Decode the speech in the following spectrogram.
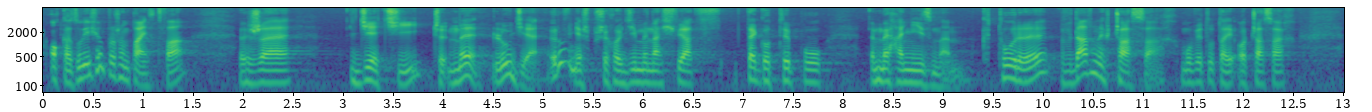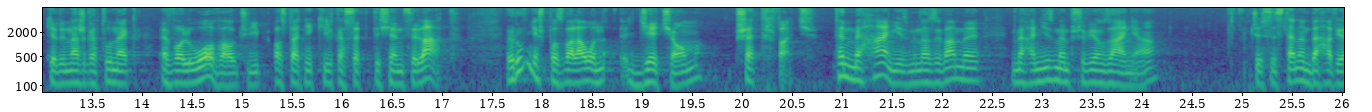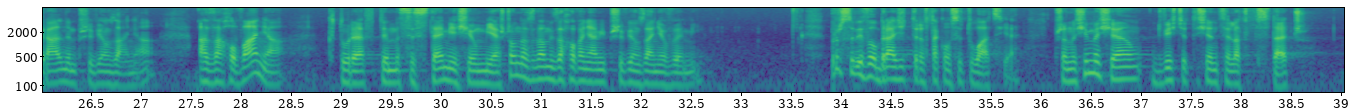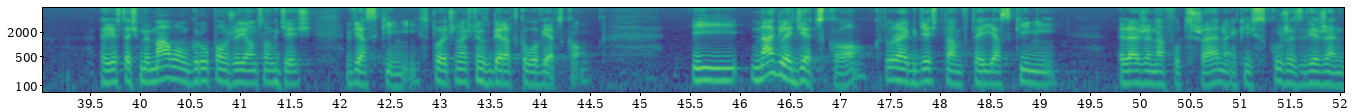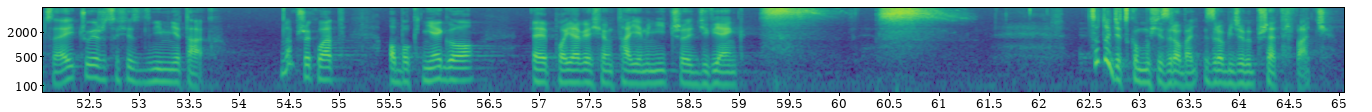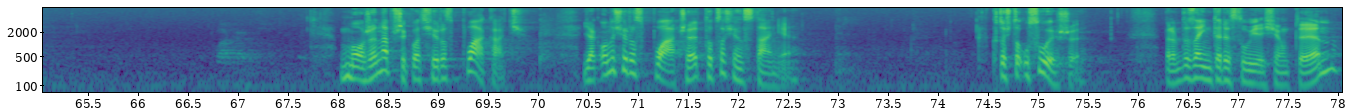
Okazuje się, proszę Państwa, że dzieci, czy my, ludzie, również przychodzimy na świat z tego typu mechanizmem, który w dawnych czasach, mówię tutaj o czasach, kiedy nasz gatunek ewoluował, czyli ostatnie kilkaset tysięcy lat, również pozwalało dzieciom przetrwać. Ten mechanizm nazywamy mechanizmem przywiązania, czy systemem behawioralnym przywiązania, a zachowania, które w tym systemie się mieszczą, nazywamy zachowaniami przywiązaniowymi. Proszę sobie wyobrazić teraz taką sytuację. Przenosimy się 200 tysięcy lat wstecz. Jesteśmy małą grupą żyjącą gdzieś w jaskini, społecznością zbieratko-łowiecką. I nagle dziecko, które gdzieś tam w tej jaskini leży na futrze, na jakiejś skórze zwierzęcej, czuje, że coś jest z nim nie tak. Na przykład obok niego pojawia się tajemniczy dźwięk. Co to dziecko musi zrobić, żeby przetrwać? może na przykład się rozpłakać. Jak ono się rozpłacze, to co się stanie? Ktoś to usłyszy, prawda? Zainteresuje się tym,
